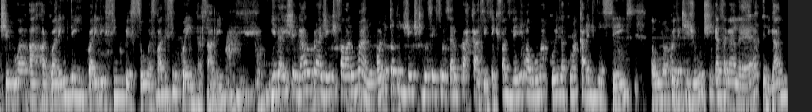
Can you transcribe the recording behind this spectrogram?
chegou a, a, a 40 e 45 pessoas, quase 50, sabe? E daí chegaram pra gente e falaram, mano, olha o tanto de gente que vocês trouxeram pra cá, vocês têm que fazer alguma coisa com a cara de vocês, alguma coisa que junte essa galera, tá ligado?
